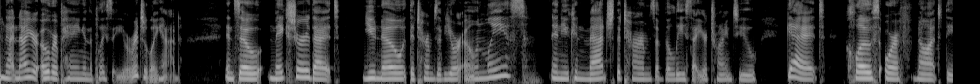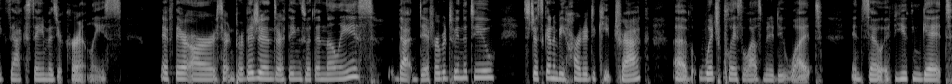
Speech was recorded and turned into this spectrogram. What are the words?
that now you're overpaying in the place that you originally had. And so make sure that you know the terms of your own lease and you can match the terms of the lease that you're trying to get close or if not the exact same as your current lease. If there are certain provisions or things within the lease that differ between the two, it's just going to be harder to keep track of which place allows me to do what. And so if you can get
